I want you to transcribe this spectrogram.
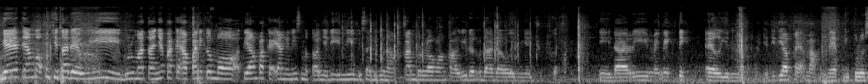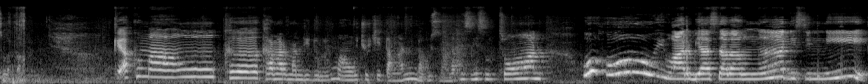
Get yang mau Cita Dewi, bulu matanya pakai apa nih ke mau tiang pakai yang ini semeton. Jadi ini bisa digunakan berulang-ulang kali dan udah ada lemnya juga. Nih dari Magnetic Alien. Jadi dia kayak magnet gitu loh semeton. Oke, aku mau ke kamar mandi dulu, mau cuci tangan. Bagus banget di sini semeton. Wuhu, luar biasa banget di sini.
